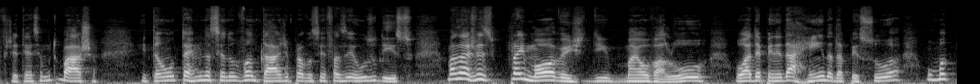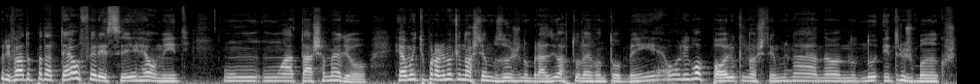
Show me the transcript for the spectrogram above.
FGTS é muito baixa. Então termina sendo vantagem para você fazer uso disso. Mas às vezes para imóveis de maior valor, ou a depender da renda da pessoa, um banco privado pode até oferecer realmente um, uma taxa melhor. Realmente o problema que nós temos hoje no Brasil, Arthur levantou bem, é o oligopólio que nós temos na, na, no, entre os bancos.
